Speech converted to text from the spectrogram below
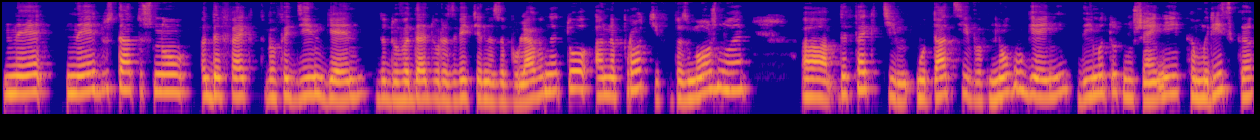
не, не е достатъчно дефект в един ген да доведе до развитие на заболяването, а напротив, възможно е а, дефекти, мутации в много гени да имат отношение към риска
